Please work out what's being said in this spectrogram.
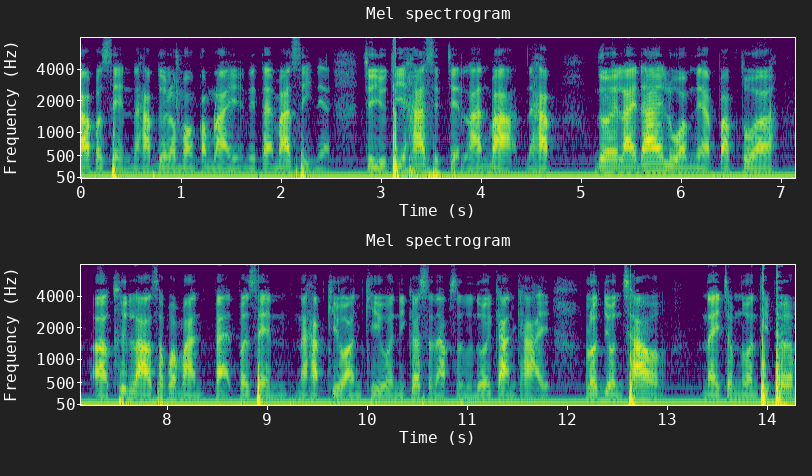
29%นะครับ โดยเรามองกำไรในไตรมาส4เนี่ยจะอยู่ที่ 57 ล้านบาทนะครับ โดยรายได้รวมเนี่ยปรับตัว ขึ้นราวสักประมาณ 8%นะครับ Q on Q อันนี้ก็สนับสนุนโดยการขายรถยนต์เช่าในจำนวนที่เพิ่ม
